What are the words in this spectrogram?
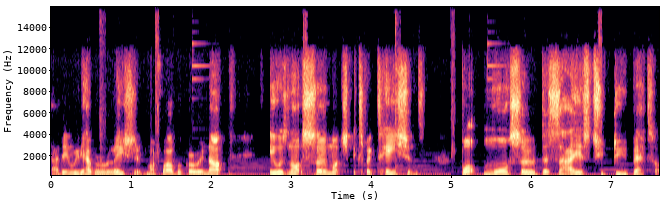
I didn't really have a relationship with my father growing up, it was not so much expectations, but more so desires to do better.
